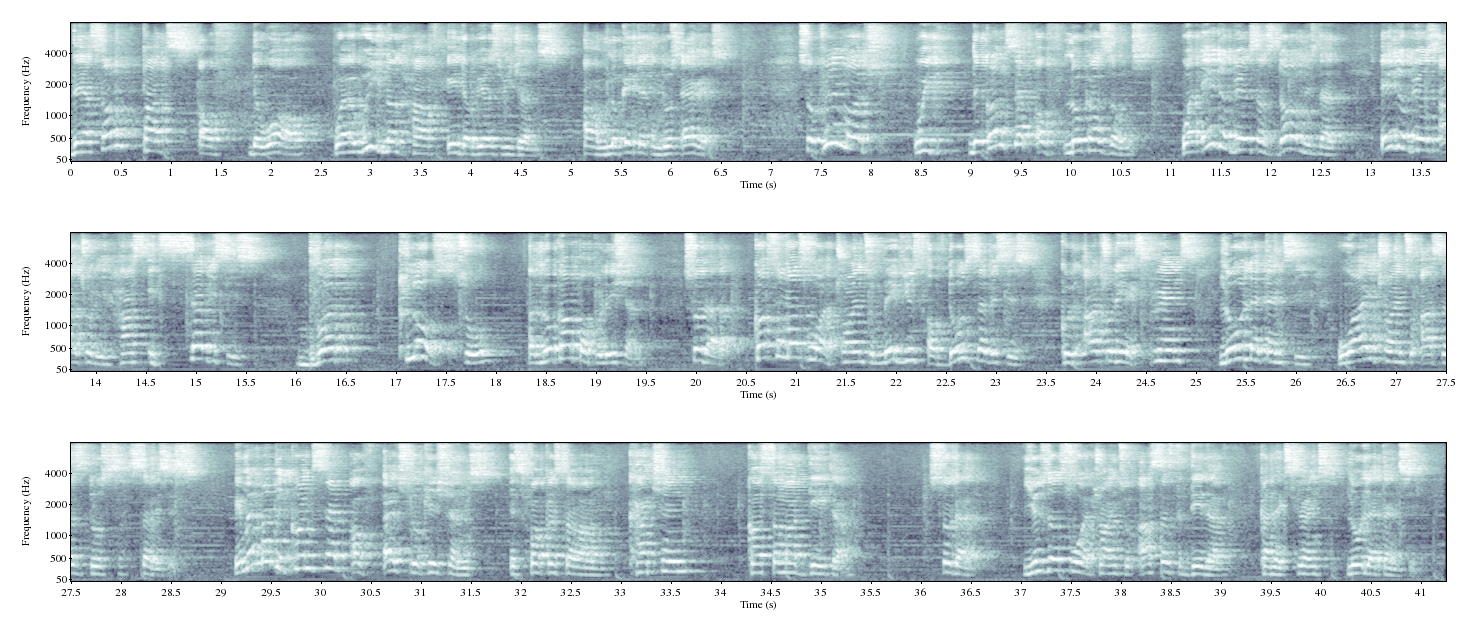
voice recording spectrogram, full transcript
There are some parts of the world where we do not have AWS regions um, located in those areas. So pretty much with the concept of local zones, what AWS has done is that AWS actually has its services brought close to a local population so that customers who are trying to make use of those services could actually experience low latency while trying to access those services. Remember the concept of edge locations is focused around caching customer data so that users who are trying to access the data can experience low latency.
